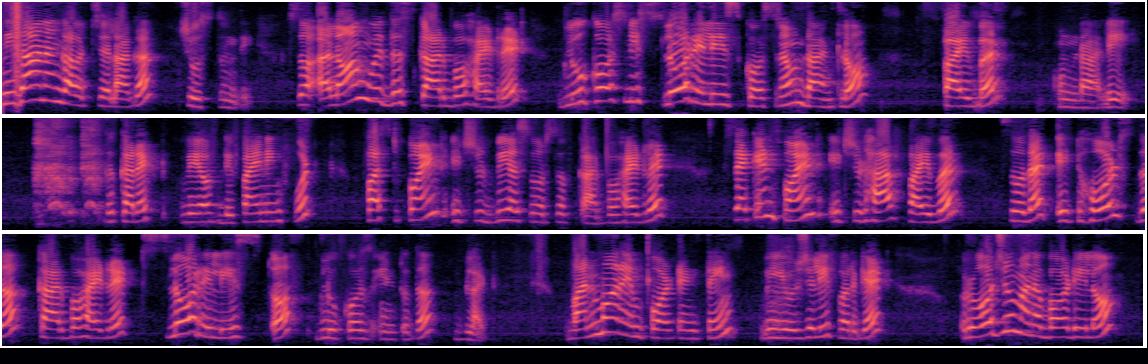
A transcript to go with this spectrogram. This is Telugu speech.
నిదానంగా వచ్చేలాగా చూస్తుంది. So along with this carbohydrate గ్లూకోజ్ని slow release కోసం దాంట్లో ఫైబర్ ఉండాలి. The correct way of defining food. First point it should be a source of carbohydrate. Second point it should have fiber so that it holds the carbohydrate slow release of glucose into the blood one more important thing we usually forget రోజు మన బాడీలో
